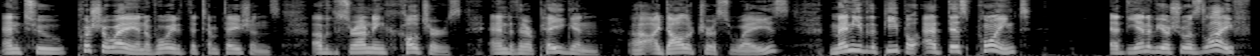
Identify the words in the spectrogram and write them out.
and to push away and avoid the temptations of the surrounding cultures and their pagan, uh, idolatrous ways. Many of the people at this point, at the end of Yeshua's life,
